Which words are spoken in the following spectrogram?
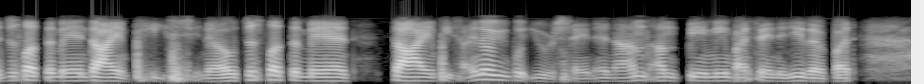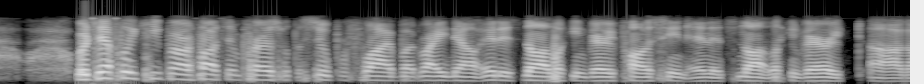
then just let the man die in peace. You know, just let the man die in peace. I know what you were saying, and I'm I'm being mean by saying it either, but we're definitely keeping our thoughts and prayers with the Superfly. But right now, it is not looking very promising, and it's not looking very uh,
